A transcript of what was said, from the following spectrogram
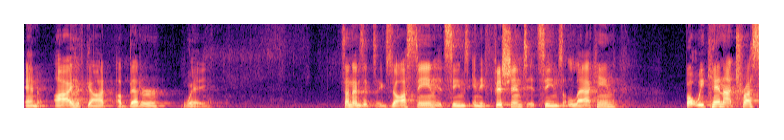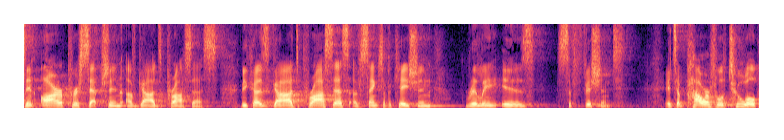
and I have got a better way. Sometimes it's exhausting, it seems inefficient, it seems lacking, but we cannot trust in our perception of God's process because God's process of sanctification really is sufficient. It's a powerful tool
